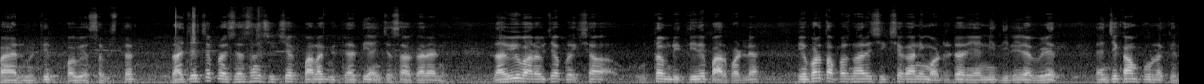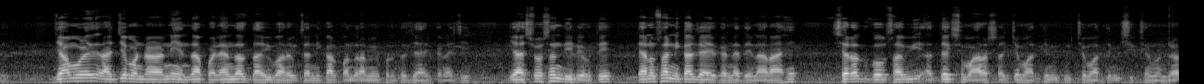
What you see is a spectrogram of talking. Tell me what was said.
पाहायला मिळतील. पाहूया सविस्तर. राज्याचे प्रशासन शिक्षक पालक विद्यार्थी यांच्या सहकार्याने दहावी बारावीच्या परीक्षा उत्तम रीतीने पार पडल्या. पेपर तपासणारे शिक्षक आणि मॉडिटर यांनी दिलेल्या वेळेत त्यांचे काम पूर्ण केले. ज्यामुळे राज्य मंडळाने यंदा पहिल्यांदाच दहावी बारावीचा निकाल पंधरा मेपर्यंत जाहीर करण्याचे जे आश्वासन दिले होते. त्यानुसार निकाल जाहीर करण्यात येणार आहे. शरद गोसावी अध्यक्ष महाराष्ट्र राज्य माध्यमिक उच्च माध्यमिक शिक्षण मंडळ.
